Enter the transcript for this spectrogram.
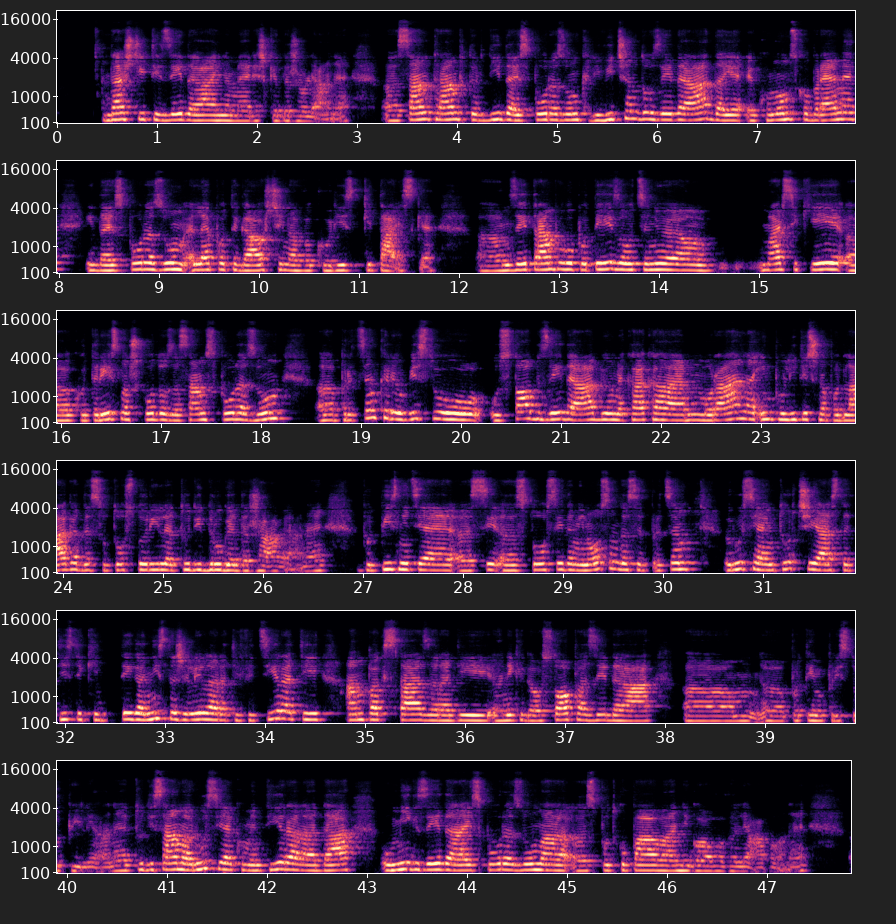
da ščiti ZDA in ameriške državljane. Sam Trump trdi, da je sporazum krivičen do ZDA, da je ekonomsko breme in da je sporazum le potegavščina v korist Kitajske. Zdaj Trumpovo potezo ocenjujejo marsikje uh, kot resno škodo za sam sporazum, uh, predvsem ker je v bistvu vstop ZDA bil nekakšna moralna in politična podlaga, da so to storile tudi druge države. Podpisnice uh, 187, predvsem Rusija in Turčija, statistiki tega nista želela ratificirati, ampak sta zaradi nekega vstopa ZDA um, uh, potem pristopili. Tudi sama Rusija je komentirala, da umik ZDA iz sporazuma uh, spodkopava njegovo veljavo.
